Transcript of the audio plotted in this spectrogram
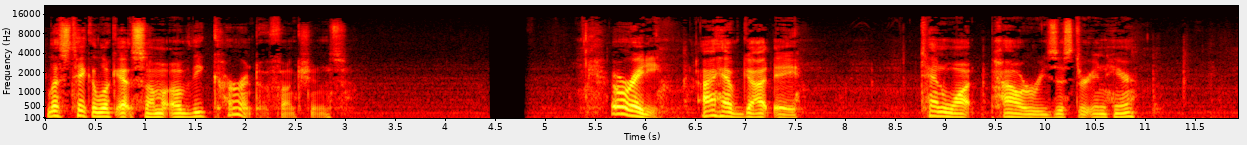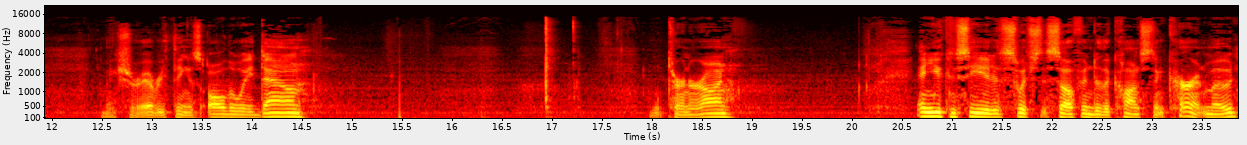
let's take a look at some of the current functions. Alrighty, I have got a 10 watt power resistor in here. Make sure everything is all the way down. We'll turn her on. And you can see it has switched itself into the constant current mode.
